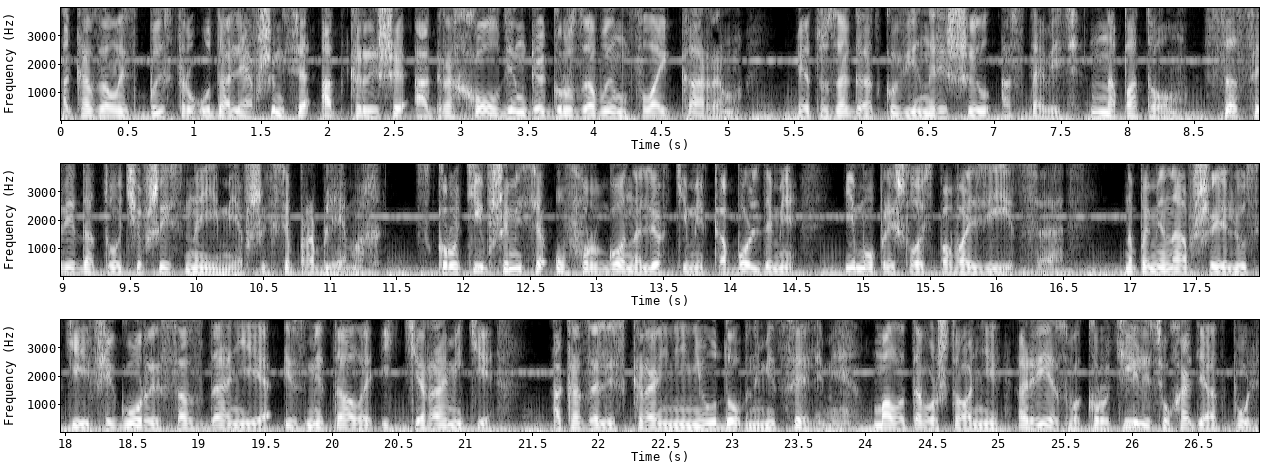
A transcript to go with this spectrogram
оказалась быстро удалявшимся от крыши агрохолдинга грузовым флайкаром. Эту загадку Вин решил оставить на потом, сосредоточившись на имевшихся проблемах. Скрутившимися у фургона легкими кобольдами ему пришлось повозиться. Напоминавшие людские фигуры создания из металла и керамики – оказались крайне неудобными целями. Мало того, что они резво крутились, уходя от пуль,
